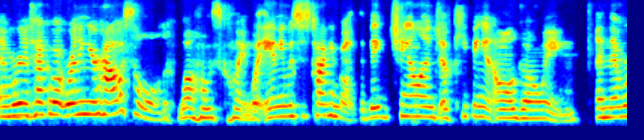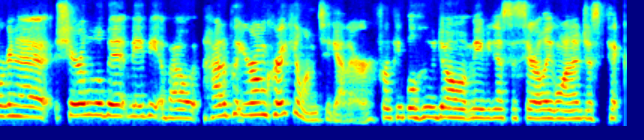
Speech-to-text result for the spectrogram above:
And we're going to talk about running your household while homeschooling, what Annie was just talking about, the big challenge of keeping it all going. And then we're going to share a little bit maybe about how to put your own curriculum together for people who don't maybe necessarily want to just pick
